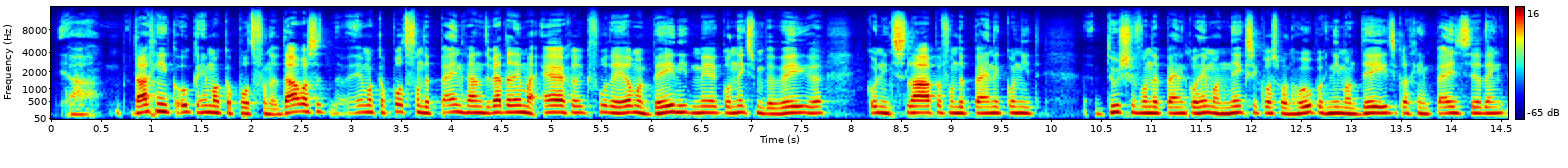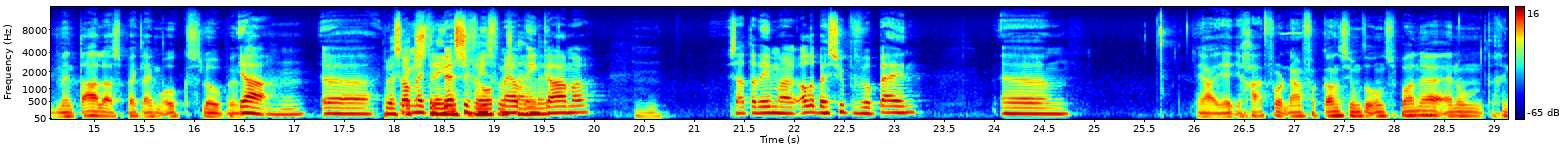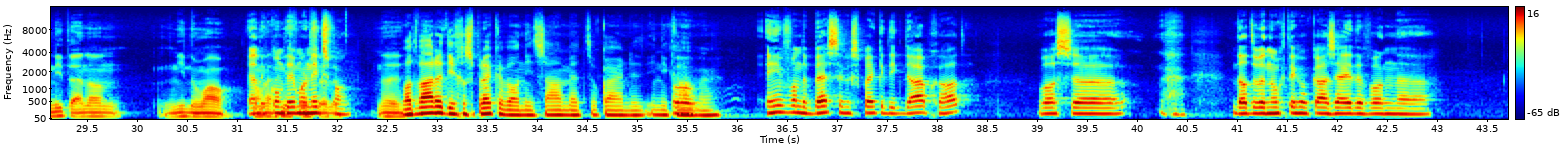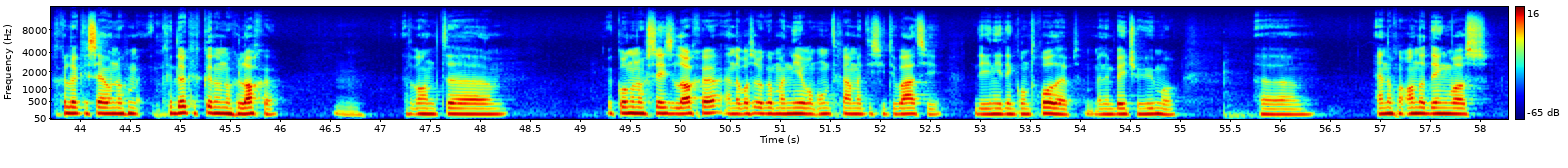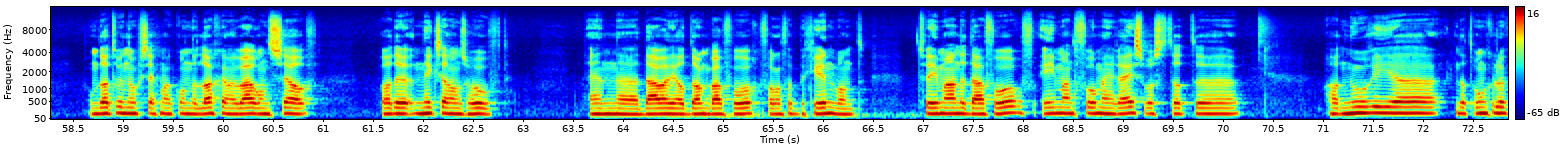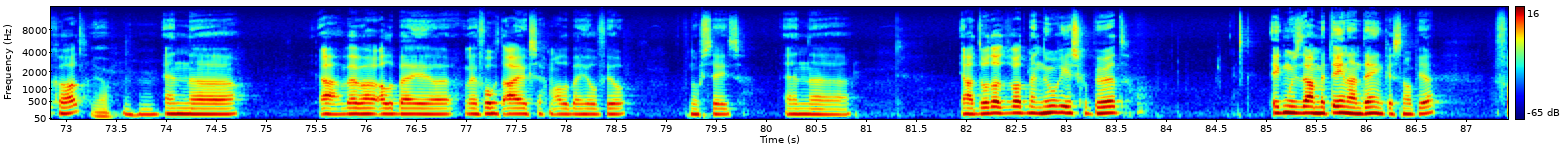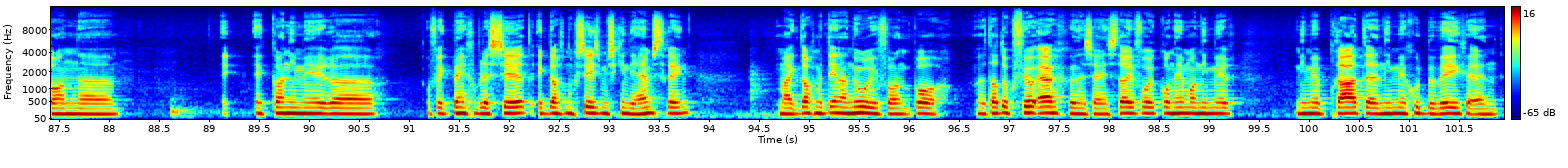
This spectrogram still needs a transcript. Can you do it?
ja, daar ging ik ook helemaal kapot van. De, daar was het helemaal kapot van de pijn gaan. Het werd alleen maar erger. Ik voelde heel mijn been niet meer. Ik kon niks meer bewegen. Ik kon niet slapen van de pijn. Ik kon niet douchen van de pijn. Ik kon helemaal niks. Ik was wanhopig. Niemand deed iets. Ik had geen pijnstilling. Het mentale aspect lijkt me ook slopend. Ja, Mhm. eh, ik zat met die beste vriend van mij op één kamer. Mhm. We zaten alleen maar allebei superveel pijn. Ehm, Ja, je, je gaat voor, naar een vakantie om te ontspannen en om te genieten en dan niet normaal. ja, er komt helemaal niks van. Nee. Wat waren die gesprekken wel niet samen met elkaar in, de, in die Oh. kamer? Een van de beste gesprekken die ik daar heb gehad... was eh, dat we nog tegen elkaar zeiden van... eh, gelukkig, zijn we nog, gelukkig kunnen we nog lachen. Mhm. Want ehm, we konden nog steeds lachen. En dat was ook een manier om om te gaan met die situatie. Die je niet in controle hebt. Met een beetje humor. Ehm, en nog een ander ding was... Omdat we nog zeg maar konden lachen en we waren onszelf... We hadden niks aan ons hoofd. En eh, daar waren we heel dankbaar voor vanaf het begin. Want twee maanden daarvoor, of één maand voor mijn reis... was dat... eh, had Nouri eh, dat ongeluk gehad. Ja. Mhm. En eh, ja, wij waren allebei, eh, wij volgden Ajax zeg maar allebei heel veel. Nog steeds. En eh, ja, doordat wat met Nouri is gebeurd, ik moest daar meteen aan denken, snap je? Van, eh, ik, kan niet meer, eh, of ik ben geblesseerd. Ik dacht nog steeds misschien die hamstring. Maar ik dacht meteen aan Nouri van, boh, het had ook veel erger kunnen zijn. Stel je voor, ik kon helemaal niet meer, niet meer praten en niet meer goed bewegen. En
